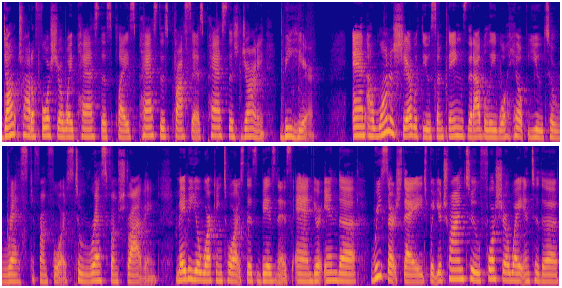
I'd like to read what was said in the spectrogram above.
Don't try to force your way past this place, past this process, past this journey. Be here. And I want to share with you some things that I believe will help you to rest from force, to rest from striving. Maybe you're working towards this business and you're in the research stage, but you're trying to force your way into the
